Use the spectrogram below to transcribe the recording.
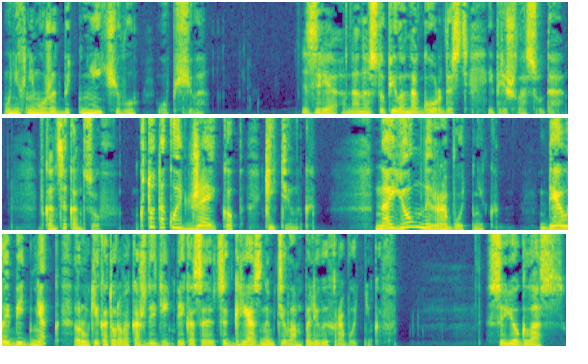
у них не может быть ничего общего. Зря она наступила на гордость и пришла сюда. В конце концов, кто такой Джейкоб Китинг? Наемный работник, белый бедняк, руки которого каждый день прикасаются к грязным телам полевых работников. С ее глаз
